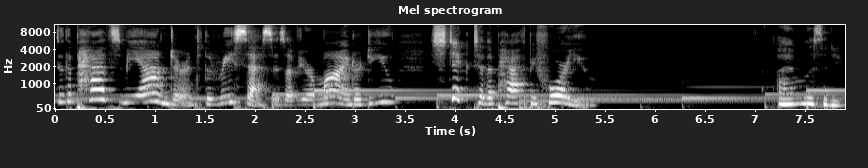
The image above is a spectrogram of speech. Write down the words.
Do the paths meander into the recesses of your mind, or do you stick to the path before you? I'm listening.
